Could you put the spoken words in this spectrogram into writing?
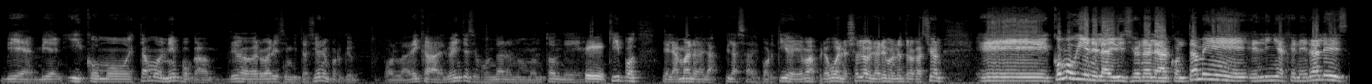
Bien, bien. Y como estamos en época, debe haber varias invitaciones porque por la década del 20 se fundaron un montón de Sí. equipos de la mano de las plazas deportivas y demás. Pero bueno, ya lo hablaremos en otra ocasión. Eh, ¿Cómo viene la divisional A? Contame en líneas generales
